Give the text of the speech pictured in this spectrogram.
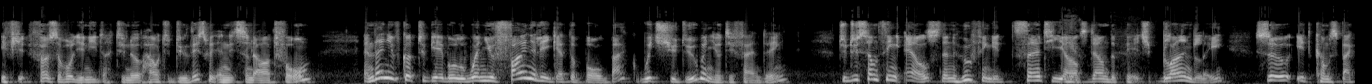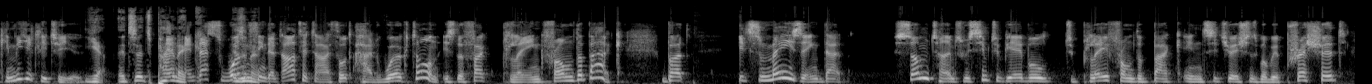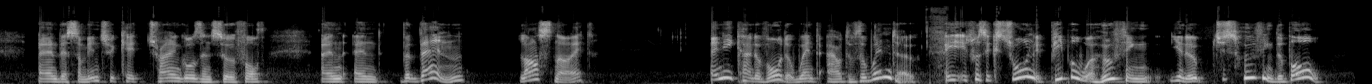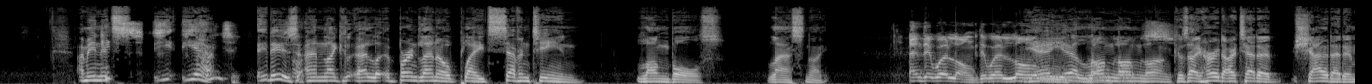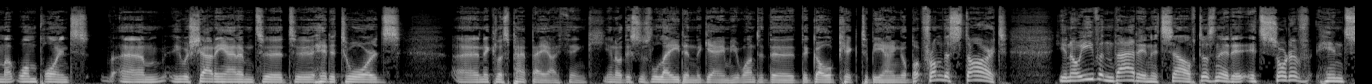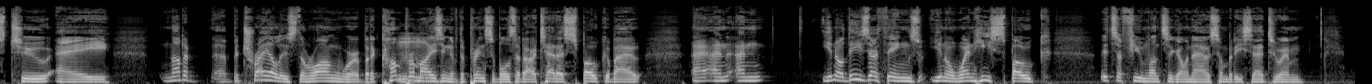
If you first of all you need to know how to do this, and it's an art form, and then you've got to be able when you finally get the ball back, which you do when you're defending, to do something else than hoofing it 30 yards down the pitch blindly, so it comes back immediately to you. yeah, it's it's panic. And that's one isn't it? thing that Arteta, I thought, had worked on is the fact playing from the back. But it's amazing that sometimes we seem to be able to play from the back in situations where we're pressured and there's some intricate triangles and so forth. And and but then last night any kind of order went out of the window. It, it was extraordinary. People were hoofing, you know, just hoofing the ball. I mean, it's, It's yeah, crazy. it is. And like uh, Bernd Leno played 17 long balls last night. And they were long. They were long. Yeah, yeah, long, long, long. Because I heard Arteta shout at him at one point. Um, he was shouting at him to to hit it towards uh, Nicolas Pepe. I think you know this was late in the game. He wanted the the goal kick to be angled, but from the start, you know, even that in itself, doesn't it? It, it sort of hints to a. Not a, a betrayal is the wrong word, but a compromising of the principles that Arteta spoke about, and and you know, these are things, you know, when he spoke, it's a few months ago now, somebody said to him,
